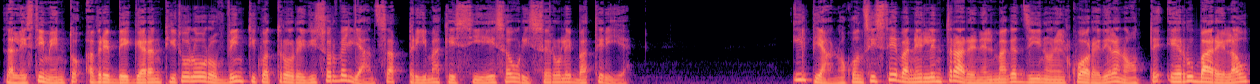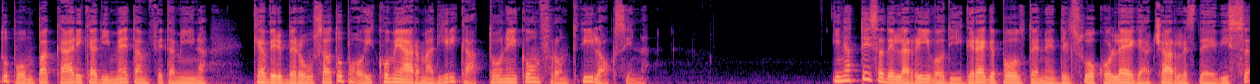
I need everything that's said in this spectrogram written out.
L'allestimento avrebbe garantito loro 24 ore di sorveglianza prima che si esaurissero le batterie. Il piano consisteva nell'entrare nel magazzino nel cuore della notte e rubare l'autopompa carica di metanfetamina, che avrebbero usato poi come arma di ricatto nei confronti di Loxin. In attesa dell'arrivo di Greg Polten e del suo collega Charles Davis,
